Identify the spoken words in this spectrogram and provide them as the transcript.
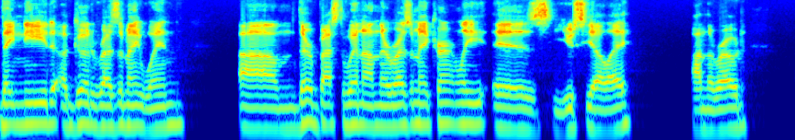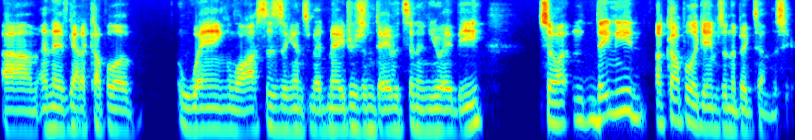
They need a good resume win. Um, their best win on their resume currently is UCLA on the road, um, and they've got a couple of weighing losses against mid majors and Davidson and UAB. So uh, they need a couple of games in the Big Ten this year.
